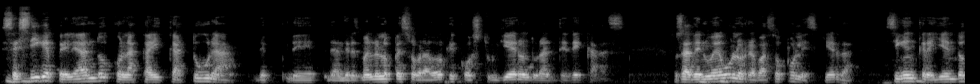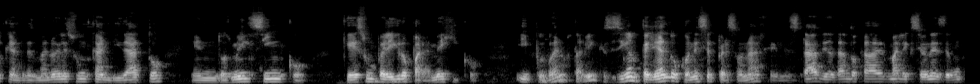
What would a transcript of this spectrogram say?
se sigue peleando con la caricatura de, de, de Andrés Manuel López Obrador que construyeron durante décadas. O sea, de nuevo lo rebasó por la izquierda. Siguen creyendo que Andrés Manuel es un candidato en 2005, que es un peligro para México. Y pues bueno, está bien que se sigan peleando con ese personaje. Le está dando cada vez más lecciones de un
